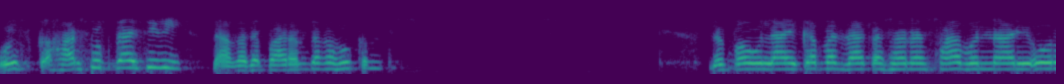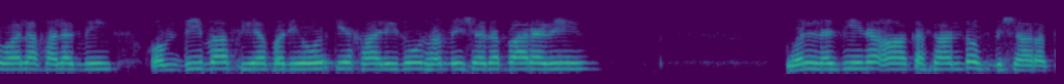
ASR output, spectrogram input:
اوس که هر څوک داسې وي د هغه د پاره هم دغه حکم دی نو فاولائک پس دا کسان اصحاب النار اور والا خلق دی هم دی با فیا پدی اور کې خالدون همیشه د پاره وي والذین آکسان دوس بشارت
